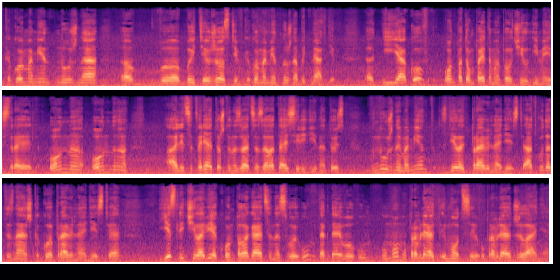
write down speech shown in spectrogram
в какой момент нужно э, быть жестким, в какой момент нужно быть мягким. Э, и Яков, он потом поэтому и получил имя Израиль. Он, он олицетворяет то, что называется золотая середина. То есть в нужный момент сделать правильное действие. Откуда ты знаешь, какое правильное действие? Если человек, он полагается на свой ум, тогда его ум, умом управляют эмоции, управляют желания.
